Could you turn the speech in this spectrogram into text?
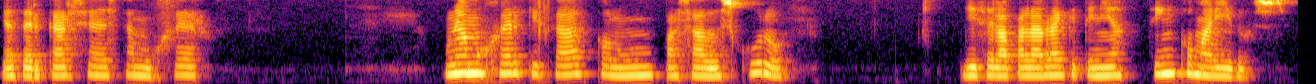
y acercarse a esta mujer. Una mujer quizás con un pasado oscuro, Dice la palabra que tenía cinco maridos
